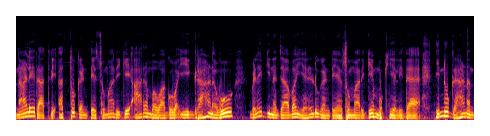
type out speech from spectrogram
ನಾಳೆ ರಾತ್ರಿ ಹತ್ತು ಗಂಟೆ ಸುಮಾರಿಗೆ ಆರಂಭವಾಗುವ ಈ ಗ್ರಹಣವು ಬೆಳಗ್ಗಿನ ಜಾವ ಎರಡು ಗಂಟೆಯ ಸುಮಾರಿಗೆ ಮುಗಿಯಲಿದೆ. ಇನ್ನು ಗ್ರಹಣದ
